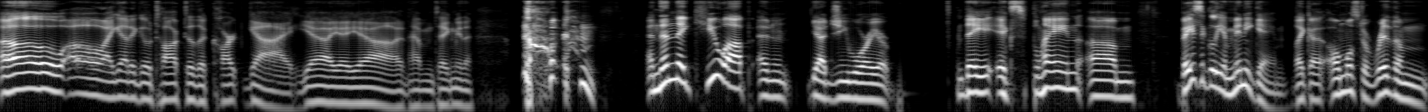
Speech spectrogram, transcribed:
Oh, oh, I got to go talk to the cart guy. Yeah, yeah, yeah, and have him take me there. and then they queue up, and yeah, G Warrior. They explain um, basically a mini game, like a almost a rhythm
